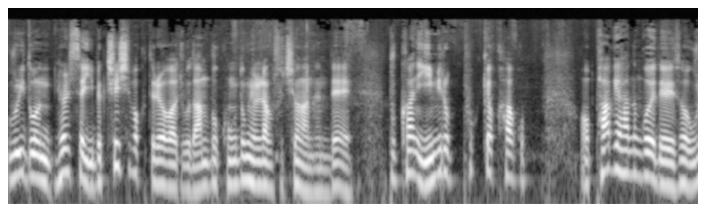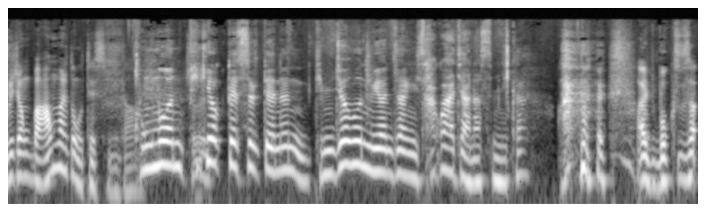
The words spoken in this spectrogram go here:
우리 돈 혈세 270억 들여가지고 남북 공동 연락소 지원했는데 북한이 임의로 폭격하고 어, 파괴하는 거에 대해서 우리 정부 아무 말도 못했습니다. 공무원 피격됐을 때는 김정은 위원장이 사과하지 않았습니까? 아니 목사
